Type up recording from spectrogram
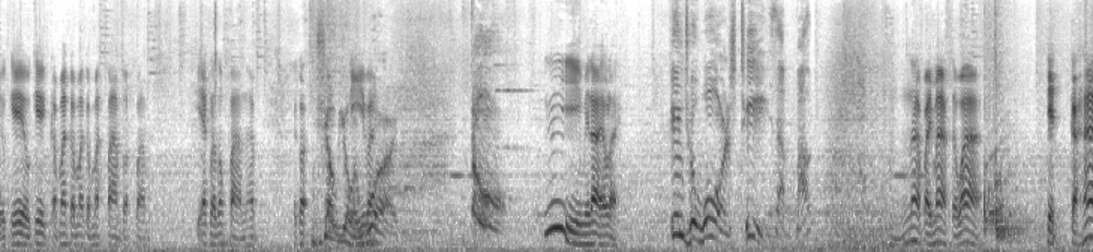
โอเคโอเคกลับมากลับมากลับมาฟาร์มต่อฟาร์มพี่แอคเราต้องฟาร์มนะครับ แล้วก็ Show your Nỉ vậy. worth. เฮ้ยไม่ได้เท่าไหร่ Into war's teeth. อืมน่าไปมากแต่ว่าเจ็ดกับห้า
